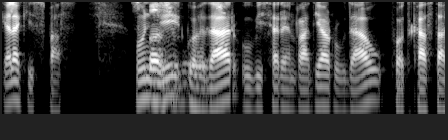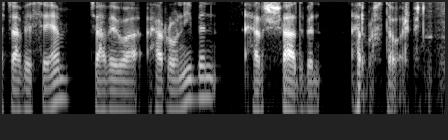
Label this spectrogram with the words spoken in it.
گەلکی سپاس هونجی گوهدار و بیسەرێن رادیا ڕوودا و پۆتکاستا چاوێسم چاوێەوە هەڕۆنی بن هەر شاد بن هەر بەختەوەەر بن.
